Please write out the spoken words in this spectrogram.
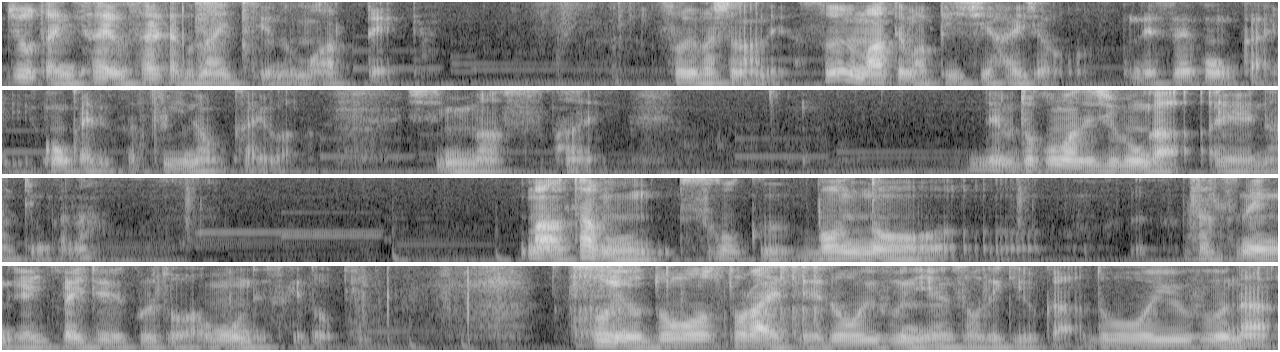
状態に左右されたくないっていうのもあってそういう場所なんでそういうのもあってまあ PC 排除ですね今回今回というか次の回はしてみます。はい。でどこまで自分が、えー、ていうかな。まあ多分すごく煩悩雑念がいっぱい出てくるとは思うんですけどそういをどう捉えてどういうふうに演奏できるかどういうふうな、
